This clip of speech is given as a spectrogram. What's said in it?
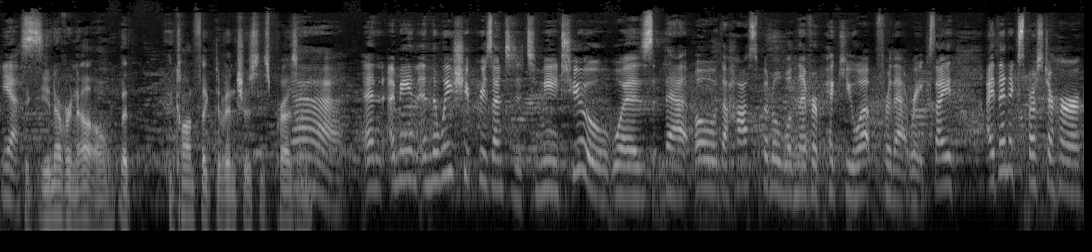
Yes. You never know, but the conflict of interest is present. Yeah. And I mean, and the way she presented it to me too was that, oh, the hospital will never pick you up for that rate. Because I, I then expressed to her,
